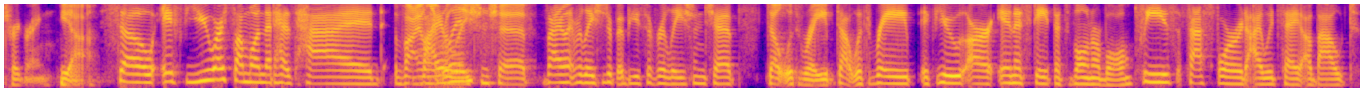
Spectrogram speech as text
triggering. Yeah. So if you are someone that has had A violent violence, relationship. violent relationship, abusive relationships, Dealt with rape. dealt with rape, if you are in a state that's vulnerable, please fast forward, I would say about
